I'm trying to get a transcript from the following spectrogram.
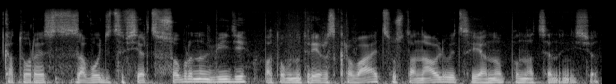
которое заводится в сердце в собранном виде, потом внутри раскрывается, устанавливается, и оно полноценно несет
